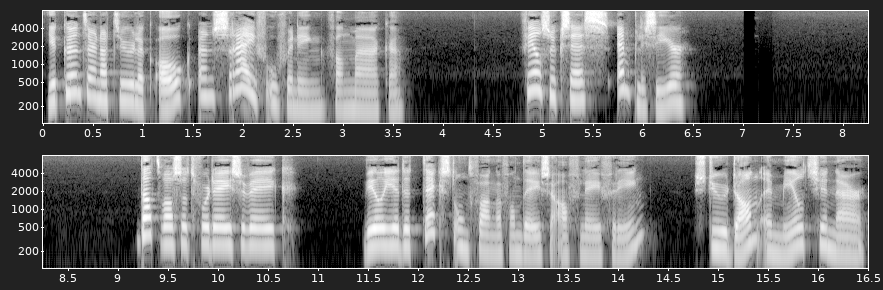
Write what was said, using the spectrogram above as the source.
Je kunt er natuurlijk ook een schrijfoefening van maken. Veel succes en plezier! Dat was het voor deze week. Wil je de tekst ontvangen van deze aflevering? Stuur dan een mailtje naar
